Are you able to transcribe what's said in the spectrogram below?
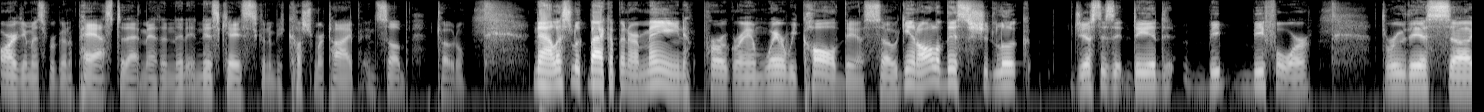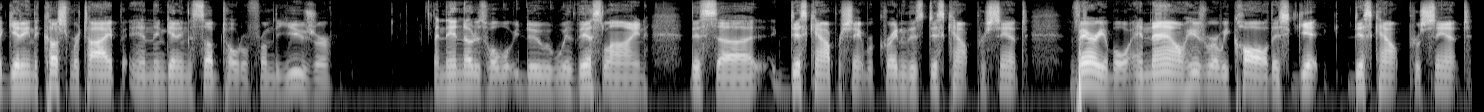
arguments we're going to pass to that method and in this case it's going to be customer type and subtotal. Now let's look back up in our main program where we called this. So again all of this should look just as it did be before through this uh, getting the customer type and then getting the subtotal from the user. And then notice what, what we do with this line, this uh, discount percent, we're creating this discount percent variable. And now here's where we call this get discount percent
